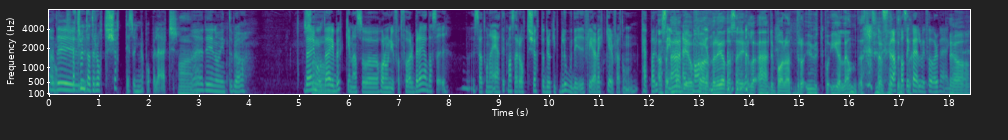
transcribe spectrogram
Ja, det är, Jag tror inte att rått kött är så himla populärt. Nej. Nej, det är nog inte bra. Däremot Så- där i böckerna så har hon ju fått förbereda sig. Så att hon har ätit massa rått kött och druckit blod i flera veckor för att hon peppar upp Alltså sig inför är den här det att utmaningen. förbereda sig eller är det bara att dra ut på eländet? Att straffa sig själv i förväg. Ja.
